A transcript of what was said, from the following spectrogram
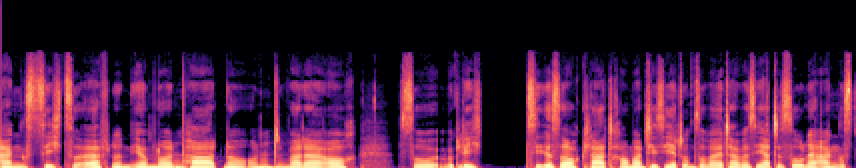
Angst, sich zu öffnen ihrem neuen mhm. Partner und mhm. war da auch so wirklich, sie ist auch klar traumatisiert und so weiter, aber sie hatte so eine Angst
